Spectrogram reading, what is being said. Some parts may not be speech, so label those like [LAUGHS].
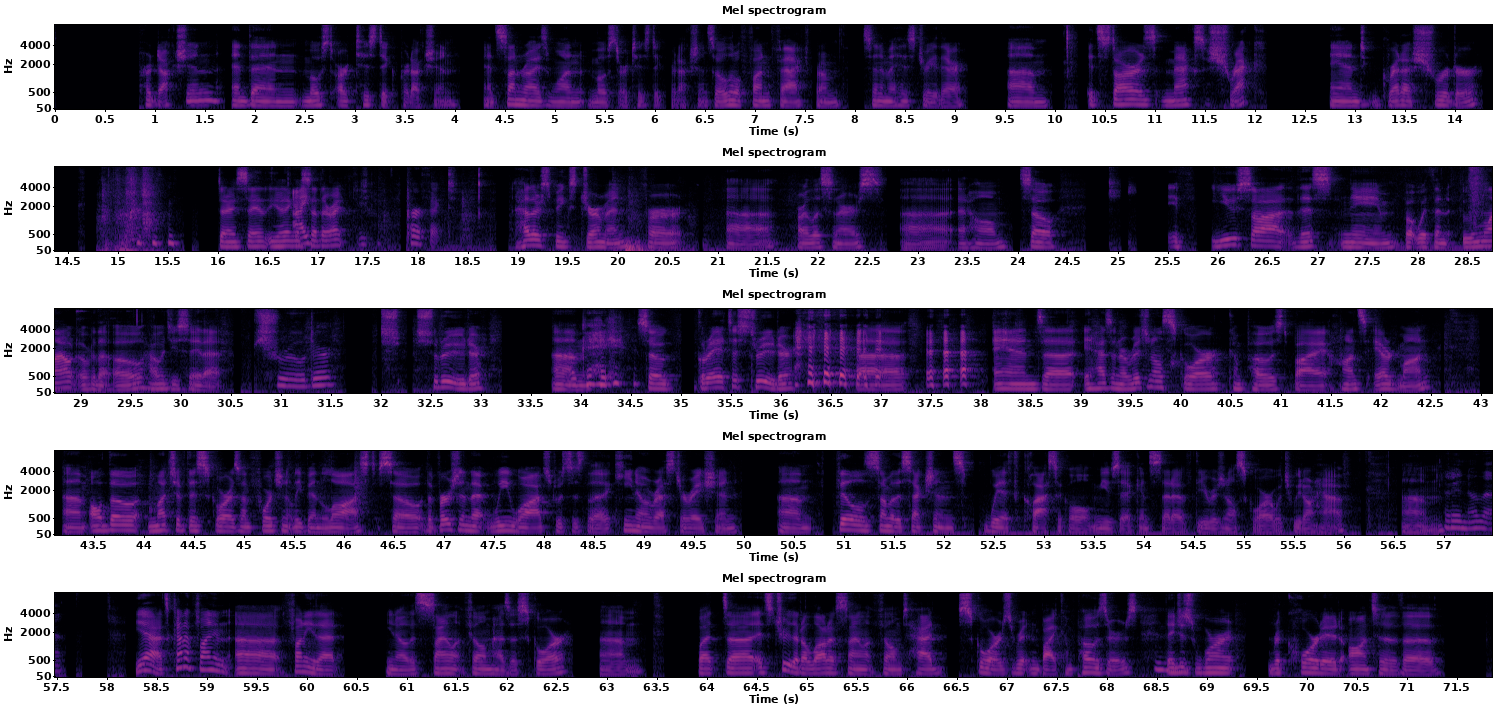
Production and then Most Artistic Production and Sunrise won Most Artistic Production. So a little fun fact from cinema history there. Um, it stars Max Schreck and Greta Schroeder. [LAUGHS] Did I say? You think I, I- said that right? Perfect. Heather speaks German for uh, our listeners uh, at home. So if you saw this name but with an umlaut over the O, how would you say that? Schroeder. Sch- Schroeder. Um, okay. So Greta Schroeder. [LAUGHS] Uh, and uh, it has an original score composed by Hans Erdmann. Um, although much of this score has unfortunately been lost, so the version that we watched, which is the Kino restoration, um, fills some of the sections with classical music instead of the original score, which we don't have. Um, I didn't know that. yeah, it's kind of fun, uh, funny that you know this silent film has a score. Um, but uh, it's true that a lot of silent films had scores written by composers. They Mhm. just weren't recorded onto the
